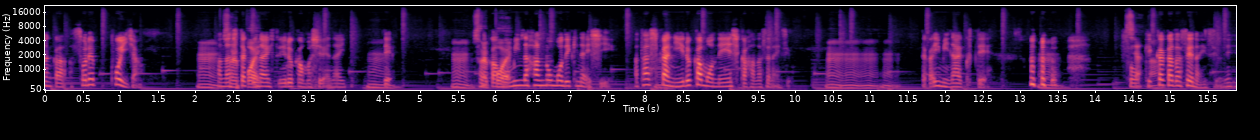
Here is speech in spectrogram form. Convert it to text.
なんかそれっぽいじゃん。うん話したくない。い人いるかもしれないって。うん。そなんかれっぽい。もうみんな反論もできないし、あ確かにいるかもねしか話せないんですよ。うんうんうんだから意味なくて、うん。うんそそう結果が出せないんですよね。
